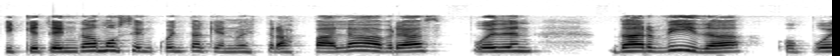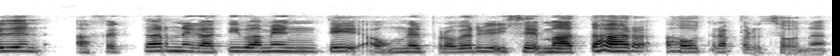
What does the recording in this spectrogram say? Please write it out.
y que tengamos en cuenta que nuestras palabras pueden dar vida o pueden afectar negativamente, aún el proverbio dice matar a otra persona.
